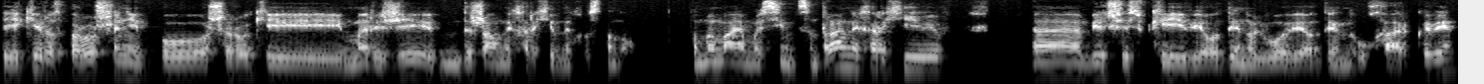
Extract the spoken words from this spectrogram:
які розпорошені по широкій мережі державних архівних установ. То ми маємо сім центральних архівів. е, Більшість в Києві, один у Львові, один у Харкові.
